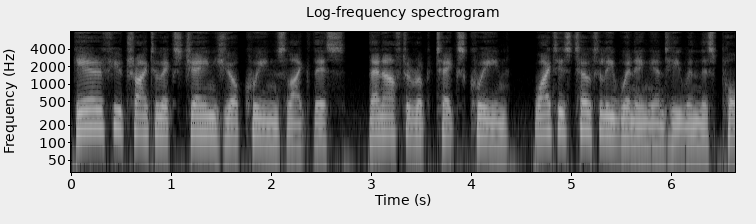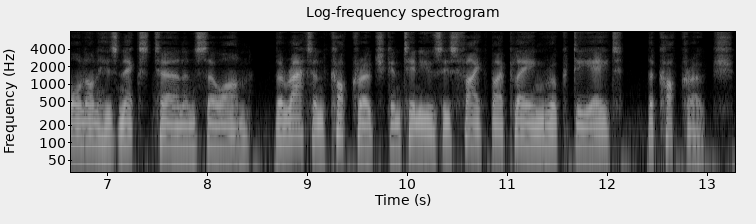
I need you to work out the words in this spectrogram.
here if you try to exchange your queens like this, then after rook takes queen, white is totally winning and he win this pawn on his next turn and so on. The rat and cockroach continues his fight by playing rook d8, the cockroach.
